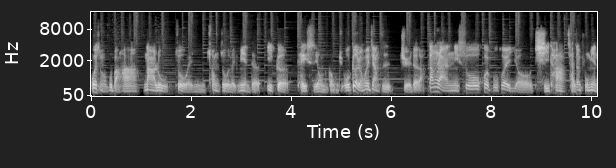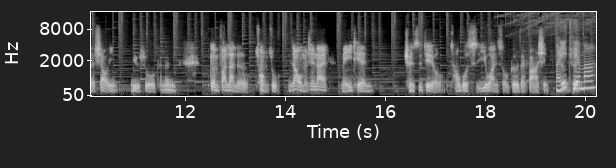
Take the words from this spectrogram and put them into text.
为什么不把它纳入作为你创作里面的一个可以使用的工具？我个人会这样子觉得啦。当然，你说会不会有其他产生负面的效应？例如说，可能更泛滥的创作。你知道，我们现在每一天，全世界有超过十一万首歌在发行。每一天吗？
